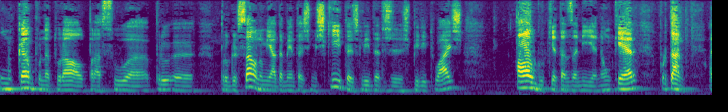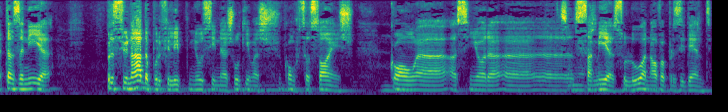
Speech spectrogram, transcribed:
um campo natural para a sua eh, progressão, nomeadamente as mesquitas, líderes espirituais, algo que a Tanzânia não quer. Portanto, a Tanzânia, pressionada por Filipe Nyusi nas últimas conversações com a, a senhora Samia Suluhu, a nova presidente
